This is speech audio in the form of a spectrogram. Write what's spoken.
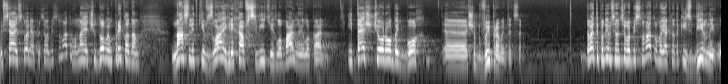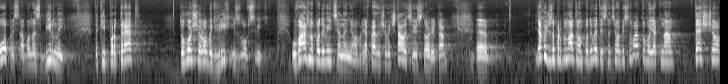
вся історія про цього біснуватого, вона є чудовим прикладом наслідків зла і гріха в світі глобально і локально. І те, що робить Бог, е, щоб виправити це. Давайте подивимося на цього біснуватого як на такий збірний опис або на збірний такий портрет того, що робить гріх і зло в світі. Уважно подивіться на нього. Я впевнений, що ви читали цю історію. Та? Я хочу запропонувати вам подивитись на цього біснуватого як на те, що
